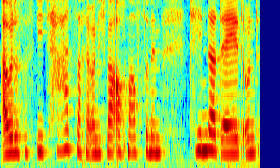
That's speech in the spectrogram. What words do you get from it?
Aber das ist die Tatsache und ich war auch mal auf so einem Tinder-Date und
